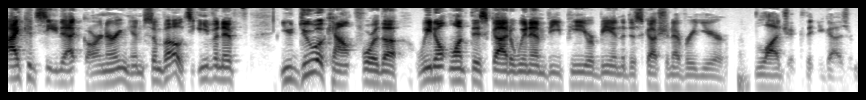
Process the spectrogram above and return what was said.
i could see that garnering him some votes even if you do account for the we don't want this guy to win mvp or be in the discussion every year logic that you guys are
